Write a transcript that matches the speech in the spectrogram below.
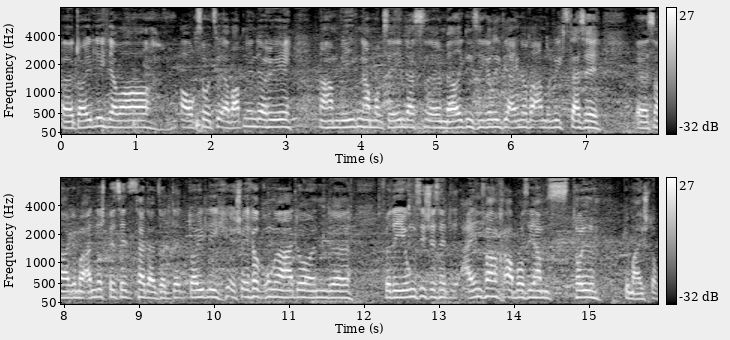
äh, deutlich, der war auch so zu erwarten in der Höhe. nach dem Wegen haben wir gesehen, dass äh, Merken sicherlich die eine oder andere Gewichtsklasse äh, sage mal, anders besetzt hat, also de deutlich schwächer gerungen hat. Und äh, für die Jungs ist es nicht einfach, aber sie haben es toll gemeistert.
